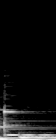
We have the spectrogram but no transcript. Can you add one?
Música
